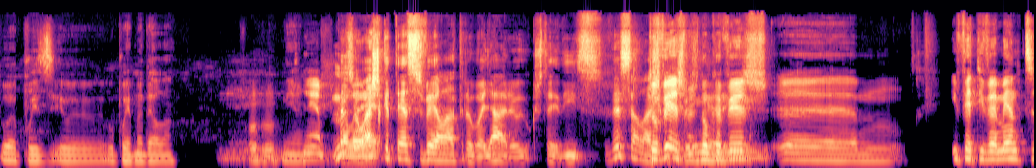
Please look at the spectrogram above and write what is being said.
o, a poesia- o- o poema dela. Uhum. Yeah. É, Mas eu é- acho que até se vê ela a trabalhar, eu gostei disso. Vê se ela Tu vês, mas nunca e- vês hum, efetivamente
